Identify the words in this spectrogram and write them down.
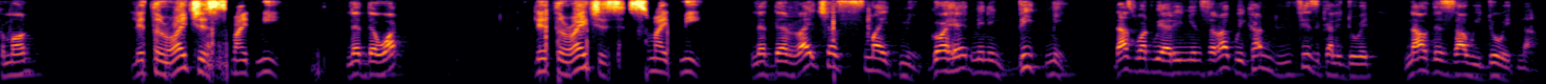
Come on. Let the righteous smite me. Let the what? Let the righteous smite me. Let the righteous smite me. Go ahead, meaning beat me. That's what we are in in Sirach. We can't physically do it. Now this is how we do it now.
